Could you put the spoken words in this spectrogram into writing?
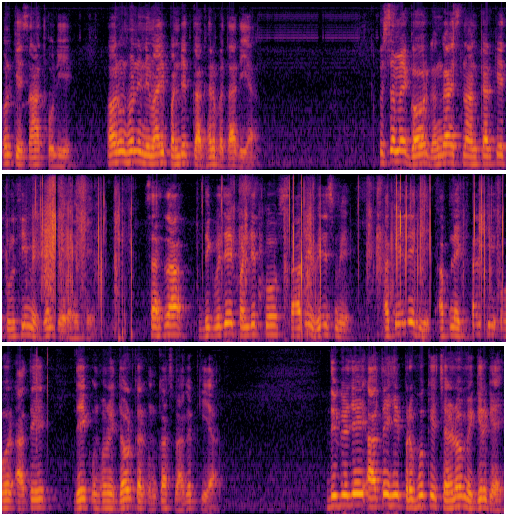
उनके साथ हो लिए और उन्होंने निमाई पंडित का घर बता दिया। उस समय गौर गंगा स्नान करके तुलसी में जल दे रहे थे। सहसा दिग्विजय पंडित को सादे वेश में अकेले ही अपने घर की ओर आते देख उन्होंने दौड़कर उनका स्वागत किया। दिग्विजय आते ही प्रभु के चरणों में गिर गए।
